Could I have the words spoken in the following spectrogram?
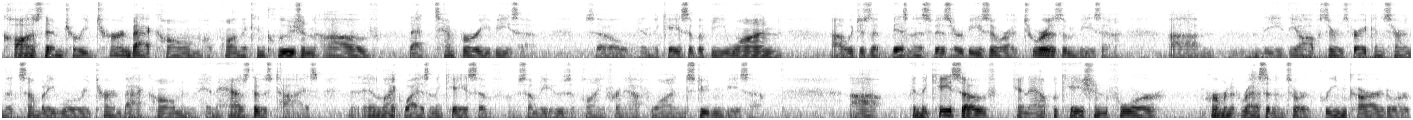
cause them to return back home upon the conclusion of that temporary visa. So, in the case of a B1, uh, which is a business visitor visa or a tourism visa, um, the, the officer is very concerned that somebody will return back home and, and has those ties. And, likewise, in the case of, of, somebody who's applying for an F1 student visa. Uh, in the case of an application for permanent residence or a green card or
